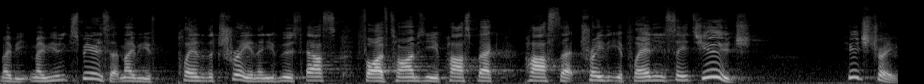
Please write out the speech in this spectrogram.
Maybe, maybe you've experienced that. Maybe you've planted the tree and then you've moved house five times and you pass back past that tree that you planted and you see it's huge. Huge tree.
